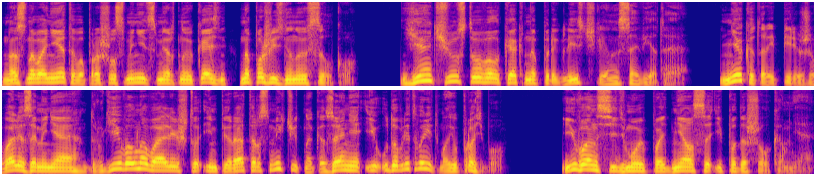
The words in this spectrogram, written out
На основании этого прошу сменить смертную казнь на пожизненную ссылку». Я чувствовал, как напряглись члены совета. Некоторые переживали за меня, другие волновались, что император смягчит наказание и удовлетворит мою просьбу. Иван VII поднялся и подошел ко мне.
